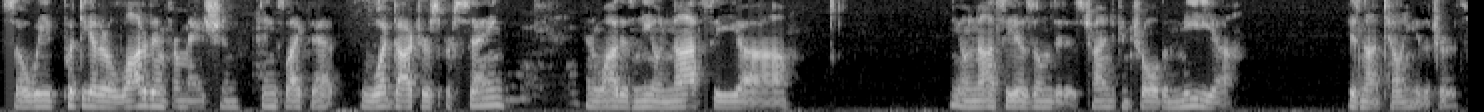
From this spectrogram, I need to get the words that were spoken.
So we put together a lot of information, things like that, what doctors are saying, and why this neo-Nazi uh, neo-Nazism that is trying to control the media is not telling you the truth.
